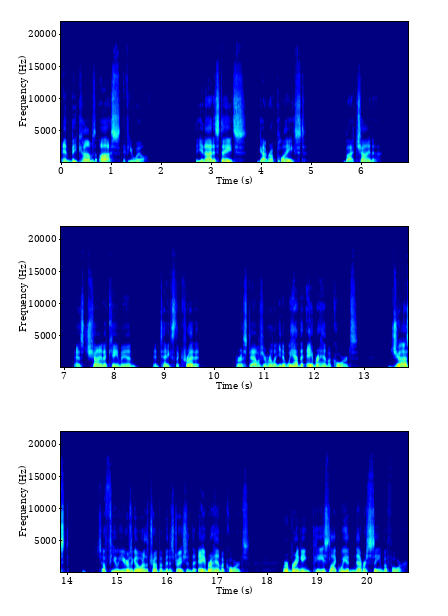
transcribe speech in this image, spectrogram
and becomes us, if you will. The United States got replaced by China as China came in and takes the credit for establishing. You know, we had the Abraham Accords just a few years ago under the Trump administration. The Abraham Accords were bringing peace like we had never seen before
